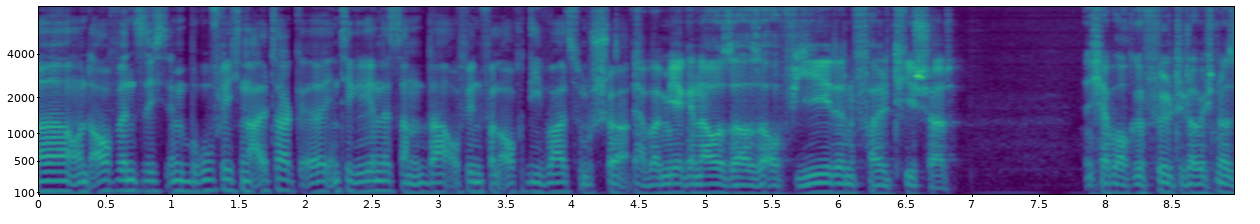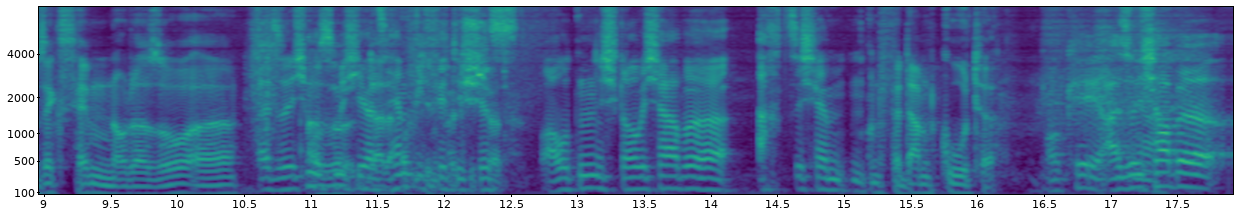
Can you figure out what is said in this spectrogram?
Äh, Und auch wenn es sich im beruflichen Alltag äh, integrieren lässt, dann da auf jeden Fall auch die Wahl zum Shirt. Ja, bei mir genauso. Also auf jeden Fall T-Shirt. Ich habe auch gefühlt, glaube ich, nur sechs Hemden oder so. äh, Also ich muss Also, mich hier als Hemdenfetischist outen. Ich glaube, ich habe 80 Hemden. Und verdammt gute. Okay, also ich habe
